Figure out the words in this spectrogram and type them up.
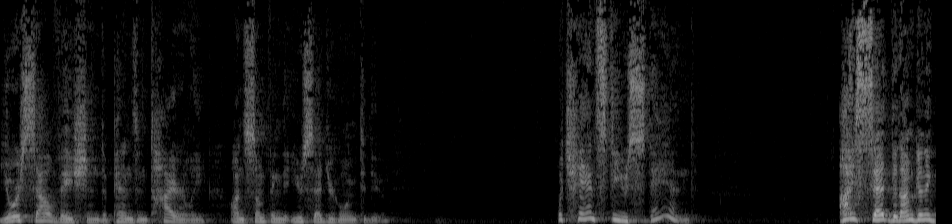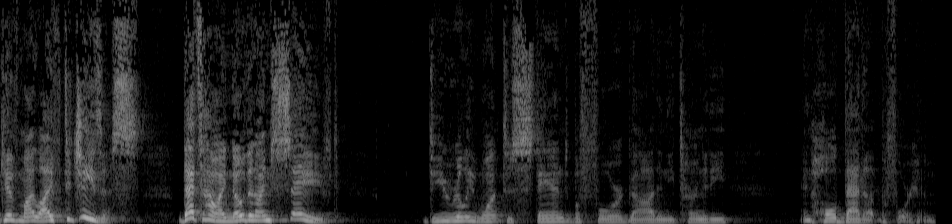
your salvation depends entirely on something that you said you're going to do? What chance do you stand? I said that I'm going to give my life to Jesus. That's how I know that I'm saved. Do you really want to stand before God in eternity and hold that up before Him?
